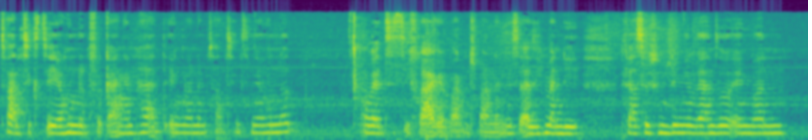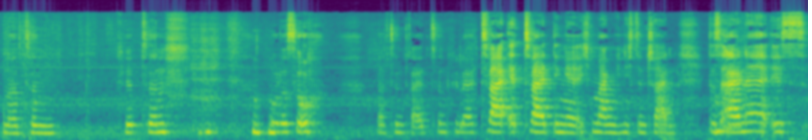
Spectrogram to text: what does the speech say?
20. Jahrhundert Vergangenheit, irgendwann im 20. Jahrhundert. Aber jetzt ist die Frage, wann spannend ist. Also ich meine, die klassischen Dinge wären so irgendwann 1914 oder so. 1913 vielleicht. Zwei, äh, zwei Dinge, ich mag mich nicht entscheiden. Das eine ist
